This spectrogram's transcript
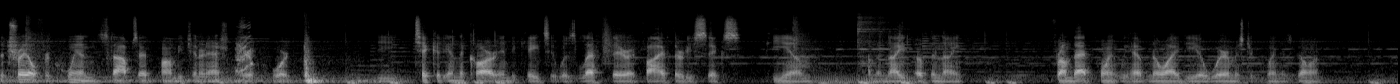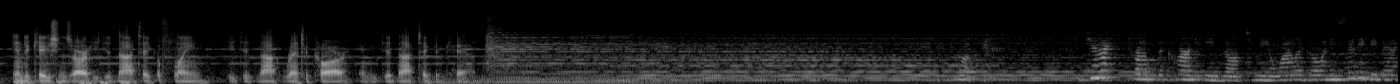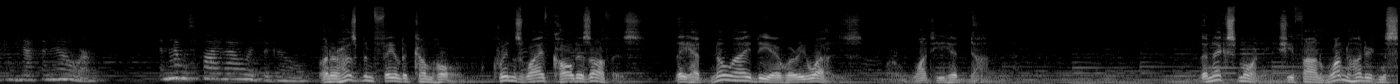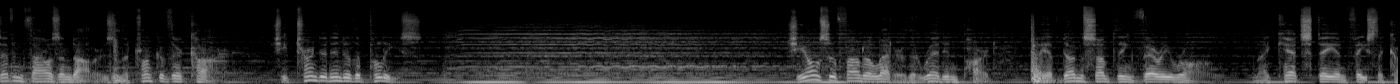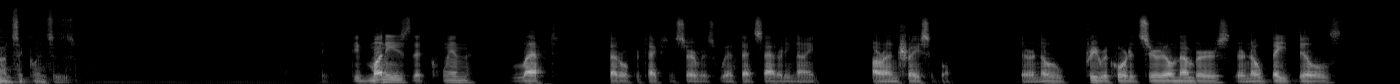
The trail for Quinn stops at Palm Beach International Airport. The ticket in the car indicates it was left there at 5.36 p.m. on the night of the 9th. From that point, we have no idea where Mr. Quinn is gone. Indications are he did not take a plane, he did not rent a car, and he did not take a cab. Car keys off to me a while ago, and he said he'd be back in half an hour. And that was five hours ago. When her husband failed to come home, Quinn's wife called his office. They had no idea where he was or what he had done. The next morning, she found $107,000 in the trunk of their car. She turned it into the police. She also found a letter that read in part, I have done something very wrong, and I can't stay and face the consequences. The monies that Quinn left Federal Protection Service with that Saturday night are untraceable. There are no pre-recorded serial numbers, there are no bait bills.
